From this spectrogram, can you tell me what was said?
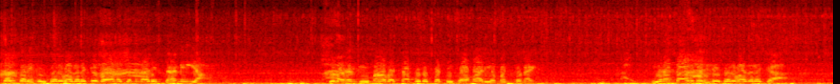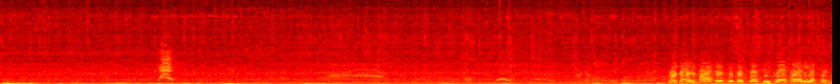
முதல் பரிசு பெறுவதற்கு வேலைக்கு முன்னாடி தனியா. சிவகங்கை மாவட்டம் புதுப்பட்டி கோமாளியம்மன் துணை. இரண்டாவது பரிசை பெறுவதற்கு முதல் மாட்டு புதுப்பட்டி கோமாளியம்மன்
